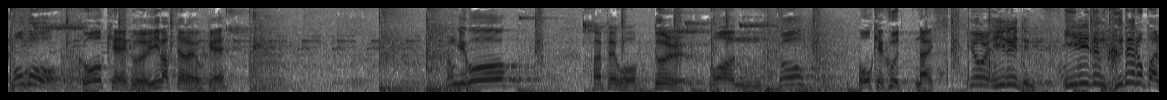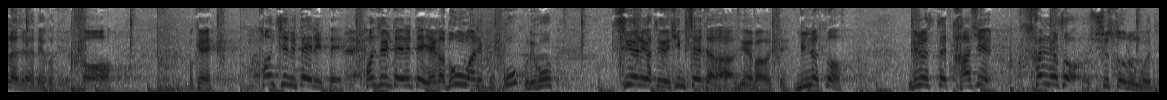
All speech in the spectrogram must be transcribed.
보고. 그, 오케이. 그, 이 박자로 해볼게. 넘기고. 발 빼고. 둘, one, two. 오케이, good. nice. 요, 이 리듬. 이 리듬 그대로 빨라져야 되거든. 어. 오케이. 펀치를 때릴 때. 펀치를 때릴 때 얘가 너무 많이 붙고, 그리고 승현이 같은 경우에 힘 세잖아. 승현이 막을 때. 밀렸어. 밀렸을 때 다시 살려서 슛 쏘는 거지.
